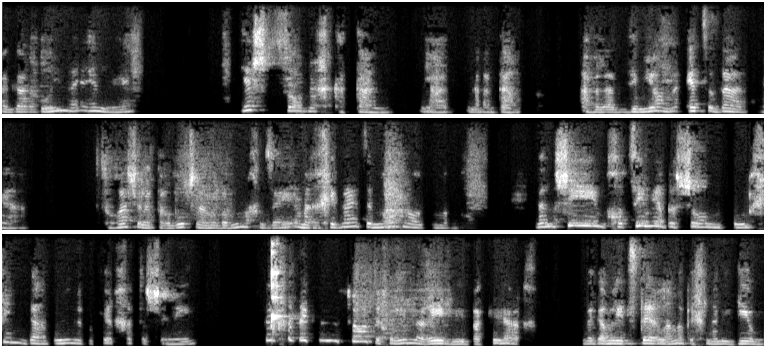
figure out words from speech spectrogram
הגעגועים האלה, יש צורך קטן לאדם, אבל הדמיון, עץ הדעת והצורה של התרבות שלנו במוח הזה, מרחיבה את זה מאוד מאוד מאוד. ואנשים חוצים יבשות והולכים געגועים לבקר אחד את השני, ולחזק מנשות, יכולים לריב, להתווכח, וגם להצטער למה בכלל הגיעו.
